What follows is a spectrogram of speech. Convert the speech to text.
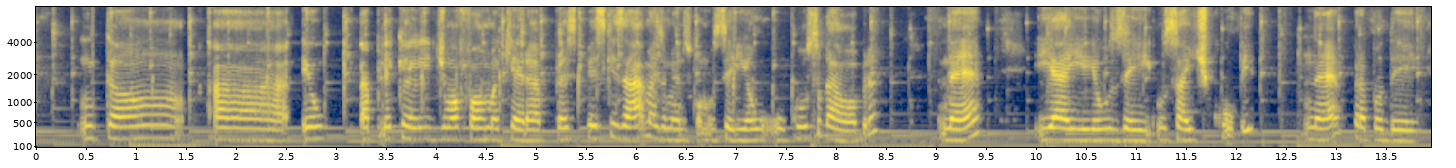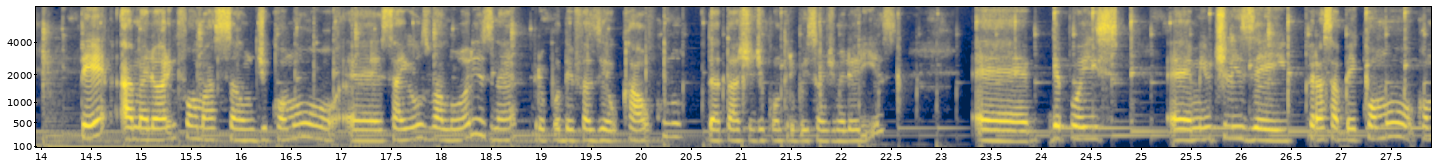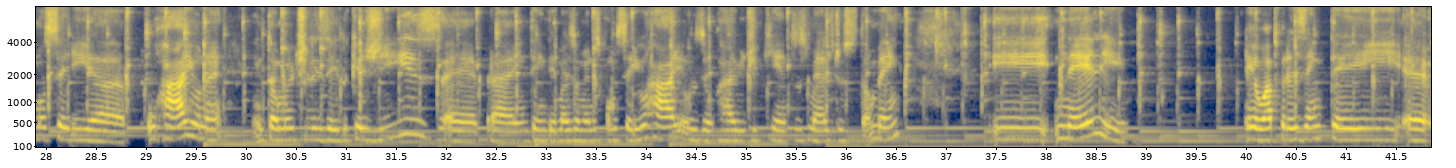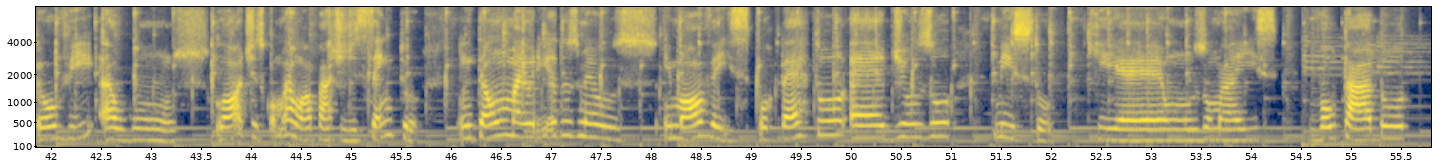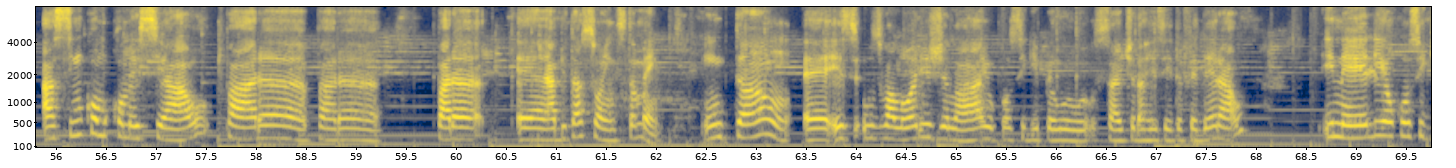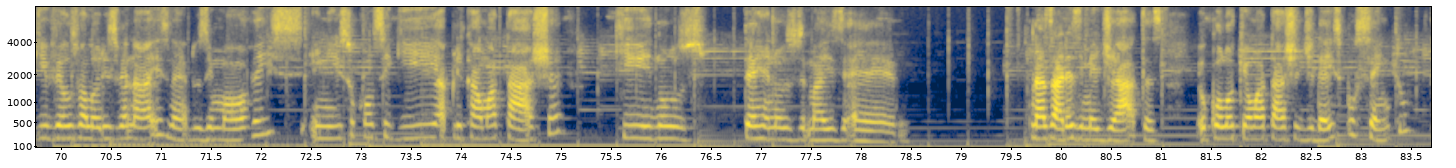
Então, a, eu apliquei de uma forma que era para pesquisar mais ou menos como seria o, o custo da obra, né? E aí eu usei o site Cube, né, para poder ter a melhor informação de como é, saiu os valores, né, para eu poder fazer o cálculo da taxa de contribuição de melhorias. É, depois é, me utilizei para saber como, como seria o raio, né? Então me utilizei do QGIS é, para entender mais ou menos como seria o raio, usei o raio de 500 metros também. E nele eu apresentei, é, eu ouvi alguns lotes, como é uma parte de centro, então a maioria dos meus imóveis por perto é de uso misto, que é um uso mais voltado, assim como comercial, para, para, para é, habitações também. Então, é, esse, os valores de lá eu consegui pelo site da Receita Federal e nele eu consegui ver os valores venais né, dos imóveis e nisso consegui aplicar uma taxa que nos terrenos mais é, nas áreas imediatas eu coloquei uma taxa de 10%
